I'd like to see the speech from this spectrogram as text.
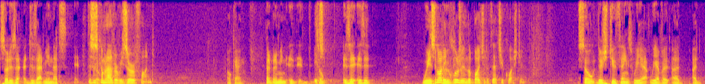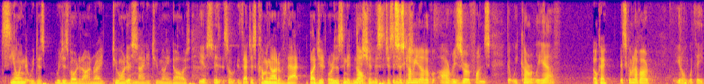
So does that, does that mean that's, This is coming out of a reserve fund. okay. But, but I mean, it, it, so It's- is it, is it, we just It's not included in the budget, if that's your question. So there's two things. We have, we have a, a, a ceiling that we just, we just voted on, right? Two hundred and ninety-two million dollars. Yes. Is, so is that just coming out of that budget, or is this in No. addition? This is just. This in is addition- coming out of our reserve funds that we currently have. Okay, It's coming out of our, you know, what they,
